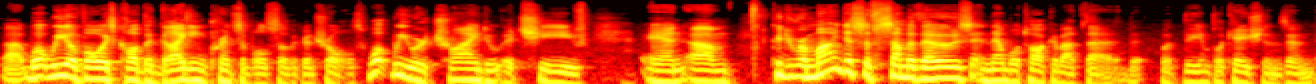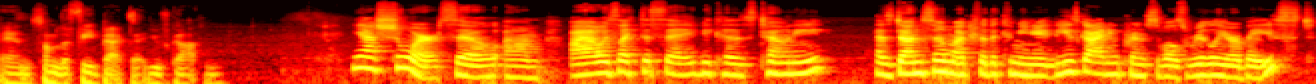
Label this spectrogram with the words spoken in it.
what we have always called the guiding principles of the controls, what we were trying to achieve. And um, could you remind us of some of those, and then we'll talk about the, the what the implications and, and some of the feedback that you've gotten. Yeah, sure. So um, I always like to say because Tony has done so much for the community, these guiding principles really are based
